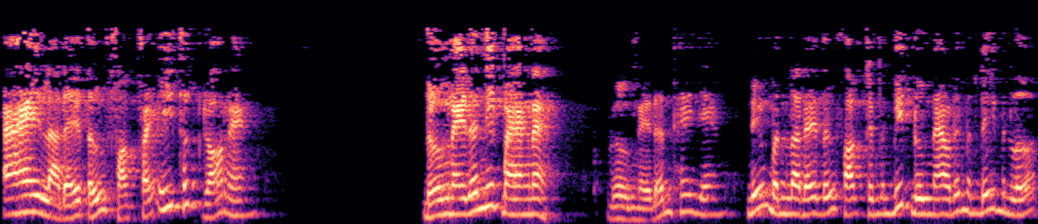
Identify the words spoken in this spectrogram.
ai là đệ tử Phật phải ý thức rõ ràng. Đường này đến Niết Bàn nè, đường này đến thế gian. Nếu mình là đệ tử Phật thì mình biết đường nào để mình đi, mình lựa.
